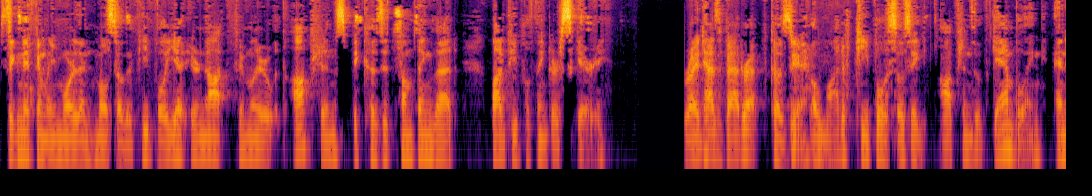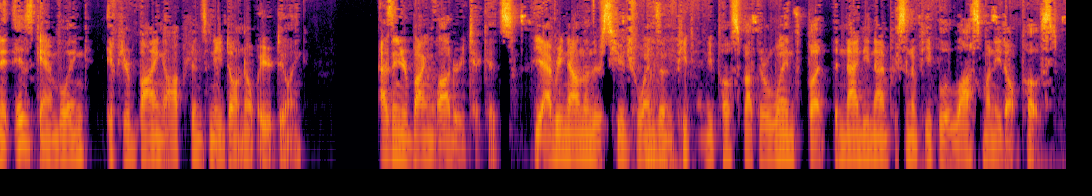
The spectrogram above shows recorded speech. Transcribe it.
significantly more than most other people, yet you're not familiar with options because it's something that a lot of people think are scary. Right? It has a bad rep because Yeah. a lot of people associate options with gambling, and it is gambling if you're buying options and you don't know what you're doing. As in, you're buying lottery tickets. Yeah, every now and then there's huge wins and people only post about their wins, but the 99% of people who lost money don't post.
